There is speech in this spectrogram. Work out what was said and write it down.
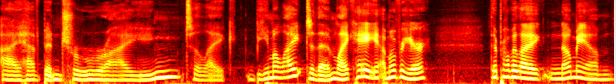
I have been trying to like beam a light to them, like, hey, I'm over here. They're probably like, no, ma'am.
